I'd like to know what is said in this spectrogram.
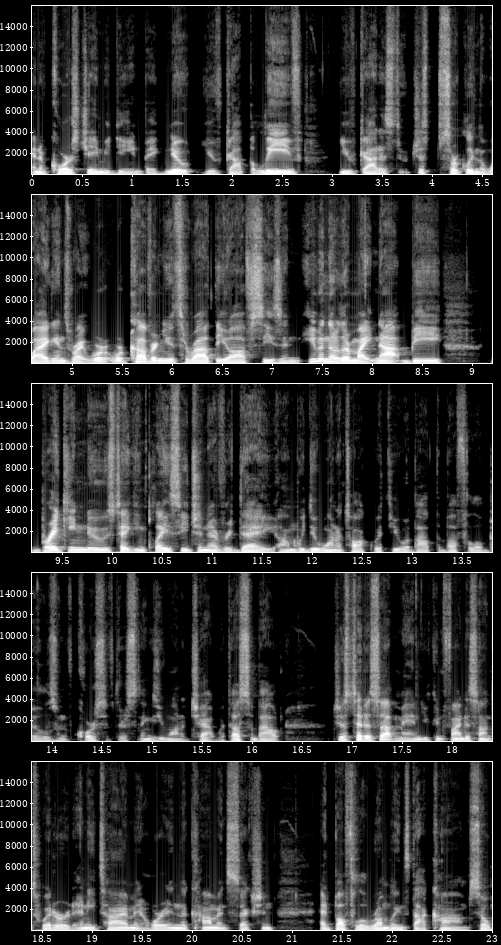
And of course, Jamie Dean Big Newt. You've got Believe. You've got us just circling the wagons, right? We're, we're covering you throughout the off season, even though there might not be breaking news taking place each and every day. Um, we do want to talk with you about the Buffalo Bills. And of course, if there's things you want to chat with us about, just hit us up, man. You can find us on Twitter at any time eh, or in the comments section at buffalorumblings.com. So,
